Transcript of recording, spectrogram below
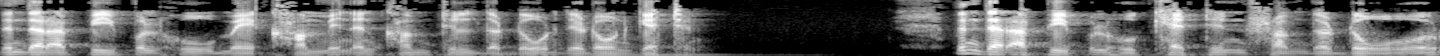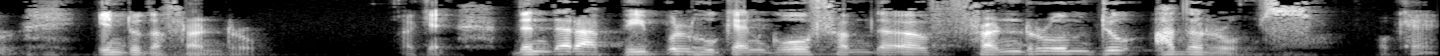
Then there are people who may come in and come till the door, they don't get in. Then there are people who get in from the door into the front room. Okay. Then there are people who can go from the front room to other rooms. Okay.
